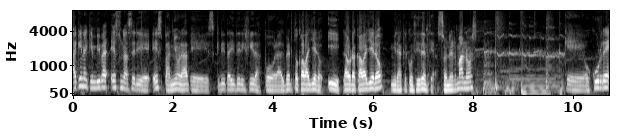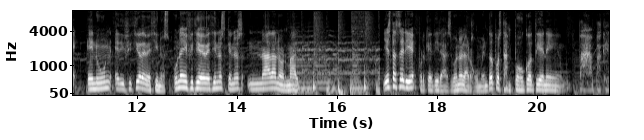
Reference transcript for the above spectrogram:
Aquí no hay quien viva es una serie española eh, escrita y dirigida por Alberto Caballero y Laura Caballero. Mira qué coincidencia, son hermanos. Que ocurre en un edificio de vecinos. Un edificio de vecinos que no es nada normal. Y esta serie, porque dirás, bueno, el argumento pues tampoco tiene para que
